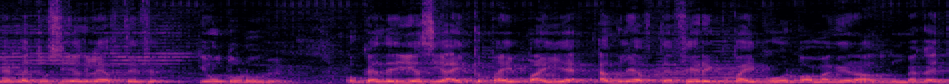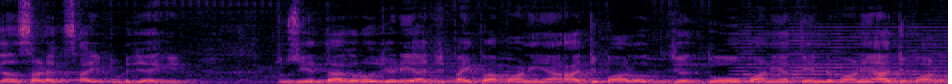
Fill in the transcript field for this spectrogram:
ਮੈਂ ਕਿਹਾ, ਤੁਸੀਂ ਅਗਲੇ ਹਫ਼ਤੇ ਫਿਰ ਕਿਉਂ ਤੋੜੋਗੇ? ਉਹ ਕਹਿੰਦੇ ਜੀ, ਅਸੀਂ ਇੱਕ ਪਾਈਪ ਪਾਈ ਹੈ, ਅਗਲੇ ਹਫ਼ਤੇ ਫਿਰ ਇੱਕ ਪਾਈਪ ਹੋਰ ਪਾਵਾਂਗੇ ਰਾਤ ਨੂੰ। ਮੈਂ ਕਿਹਾ, ਇਦਾਂ ਸੜਕ ਸਾਰੀ ਟੁੱਟ ਜਾਏਗੀ। ਤੁਸੀਂ ਇਦਾਂ ਕਰੋ, ਜਿਹੜੀ ਅੱਜ ਪਾਈਪਾਂ ਪਾਣੀਆਂ ਅੱਜ ਪਾ ਲਓ, ਜੇ ਦੋ ਪਾਣੀਆਂ ਤਿੰਨ ਪਾਣੀਆਂ ਅੱਜ ਪਾ ਲਓ।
